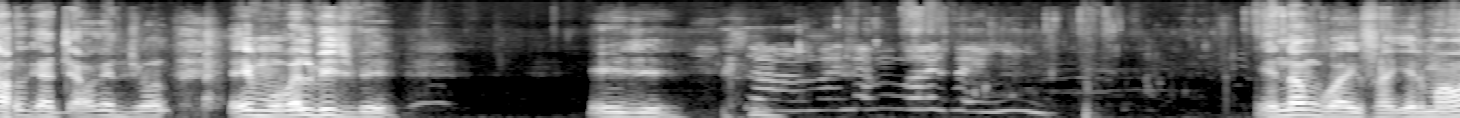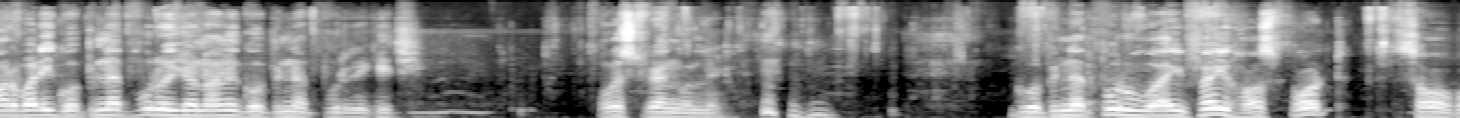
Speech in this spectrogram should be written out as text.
লাউ গাছে আমাকে জল, এই মোবাইল ভিজবে। এই যে। এর নাম ওয়াইফাই। এর মামার বাড়ি গোপীনাথপুর, ওই জন্য আমি গোপীনাথপুর রেখেছি। ওয়েস্ট বেঙ্গলে গোপীনাথপুর, ওয়াইফাই, হটস্পট, সব।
